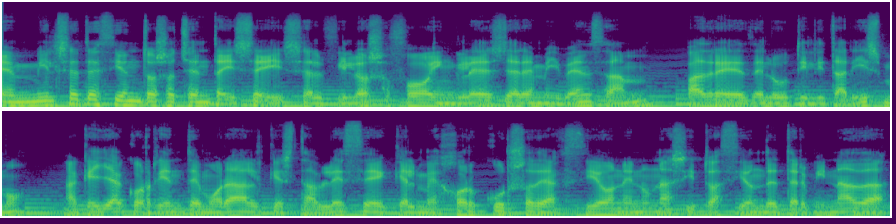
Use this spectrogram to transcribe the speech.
En 1786, el filósofo inglés Jeremy Bentham, padre del utilitarismo, aquella corriente moral que establece que el mejor curso de acción en una situación determinada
